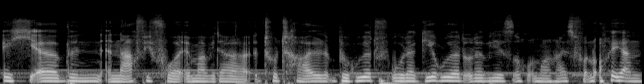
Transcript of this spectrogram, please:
Ich äh, bin nach wie vor immer wieder total berührt oder gerührt oder wie es noch immer heißt von euren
